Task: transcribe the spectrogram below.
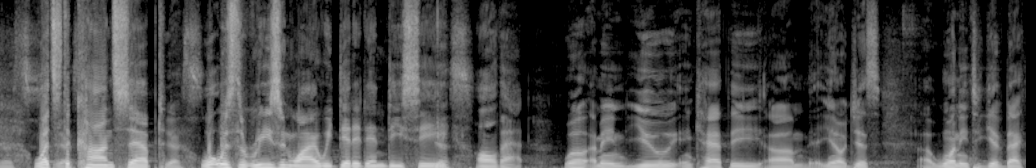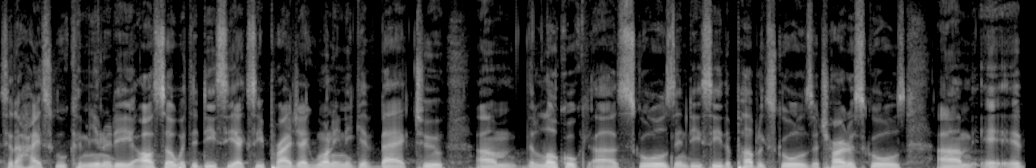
Yes, What's the concept? Yes. What was the reason why we did it in DC? Yes. All that. Well, I mean, you and Kathy, um, you know, just uh, wanting to give back to the high school community, also with the DCXC project, wanting to give back to um, the local uh, schools in DC, the public schools, the charter schools. Um, it, it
